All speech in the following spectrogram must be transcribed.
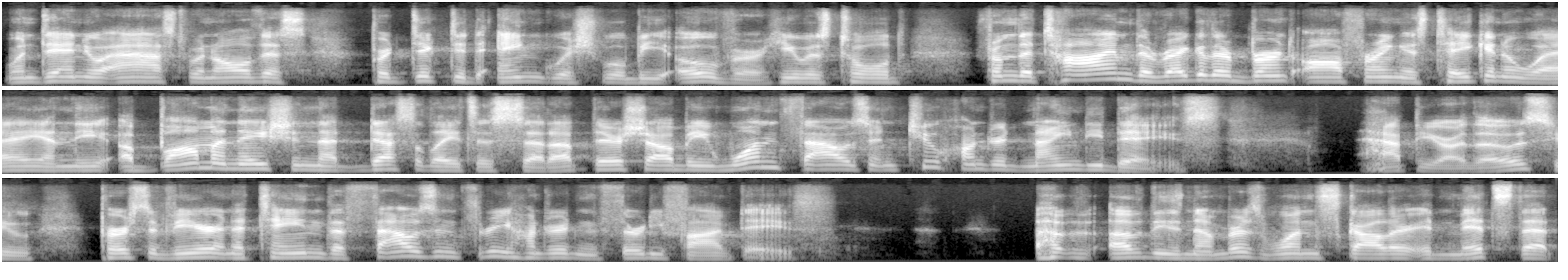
When Daniel asked when all this predicted anguish will be over, he was told, From the time the regular burnt offering is taken away and the abomination that desolates is set up, there shall be 1,290 days. Happy are those who persevere and attain the 1,335 days. Of, of these numbers, one scholar admits that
